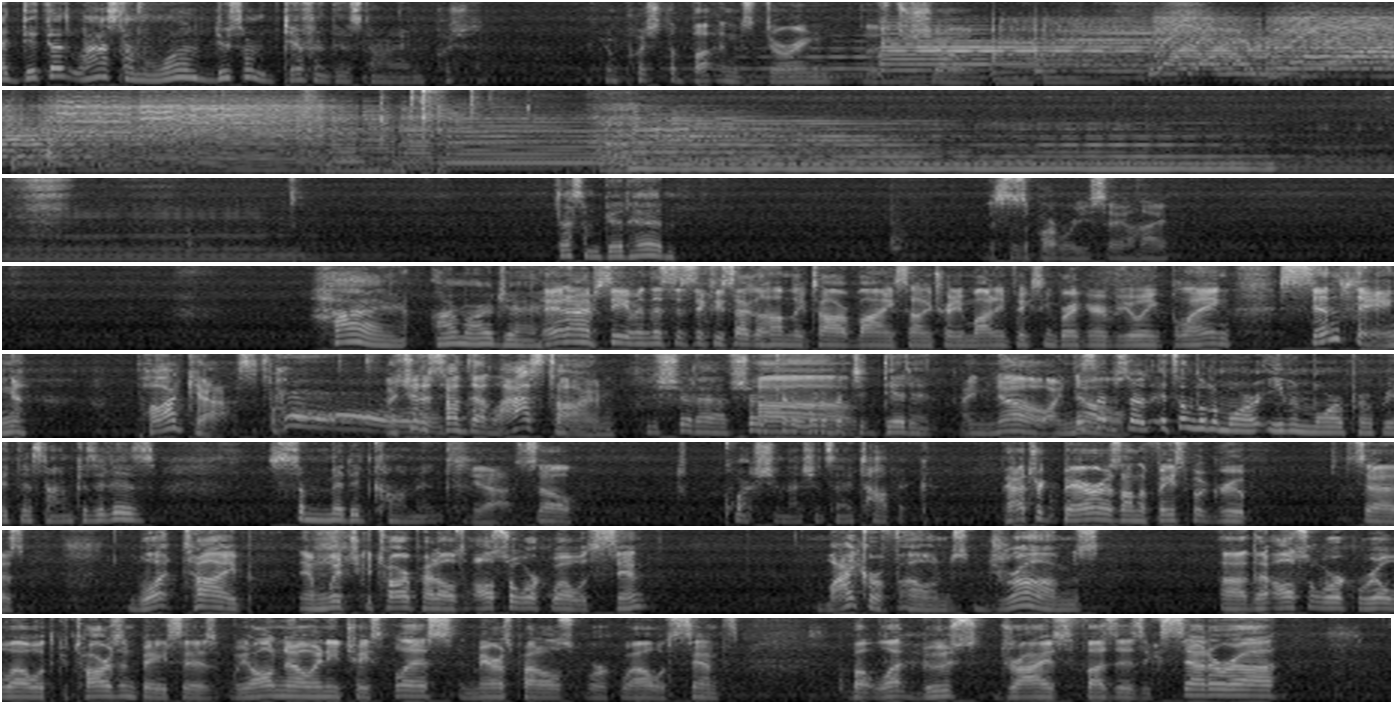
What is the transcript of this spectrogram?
I did that last time. I wanted to do something different this time. Push. You can push the buttons during the show. That's some good head. This is the part where you say hi. Hi, I'm RJ. And I'm Steven. This is 60 Cycle Humbly Tower Buying, Selling, Trading, Modding, Fixing, Breaking, Reviewing, Playing, Synthing podcast. I should have oh. said that last time. You should have, should have, could have, would have, but um, you didn't. I know, I know. This episode, it's a little more, even more appropriate this time because it is submitted comment Yeah, so question, I should say, a topic. Patrick Bear is on the Facebook group. Says, what type and which guitar pedals also work well with synth, microphones, drums, uh, that also work real well with guitars and basses. We all know any Chase Bliss and Meris pedals work well with synths, but what boosts, drives, fuzzes, etc.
